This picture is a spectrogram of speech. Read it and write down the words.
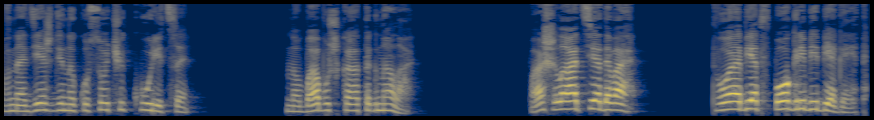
в надежде на кусочек курицы. Но бабушка отогнала. «Пошла от Седова! Твой обед в погребе бегает.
